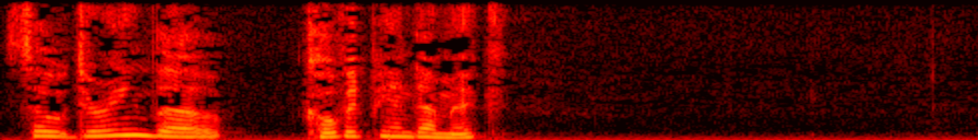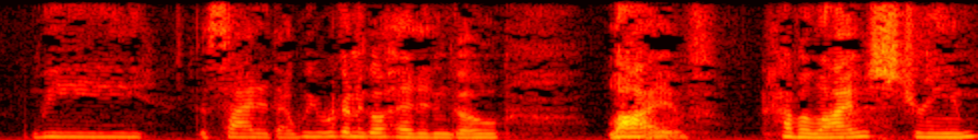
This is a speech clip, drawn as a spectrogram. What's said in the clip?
So during the COVID pandemic, we decided that we were going to go ahead and go live have a live stream.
